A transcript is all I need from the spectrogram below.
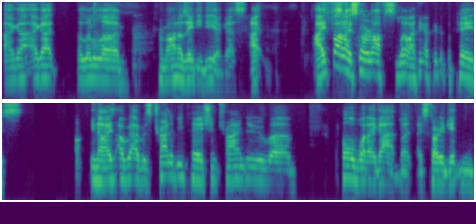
I got I got a little uh Hermanos ADD, I guess. I I thought I started off slow. I think I picked up the pace. Uh, You know, I I, I was trying to be patient, trying to uh, hold what I got, but I started getting.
